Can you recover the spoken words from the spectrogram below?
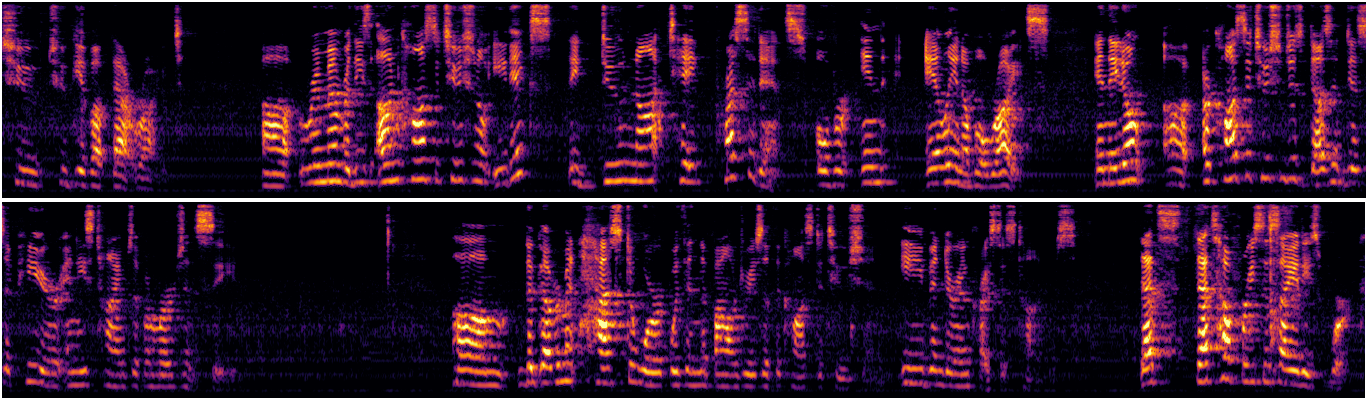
to to give up that right. Uh, remember, these unconstitutional edicts, they do not take precedence over inalienable rights. And they don't, uh, our Constitution just doesn't disappear in these times of emergency. Um, the government has to work within the boundaries of the Constitution, even during crisis times. That's, that's how free societies work.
